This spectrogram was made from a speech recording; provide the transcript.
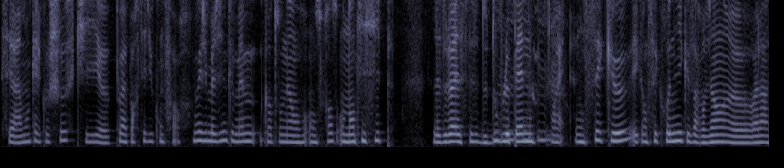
c'est vraiment quelque chose qui peut apporter du confort. Oui, j'imagine que même quand on est en, souffrance, on anticipe la douleur, espèce de double mm, mm, peine. Mm, on sait que, et quand c'est chronique, ça revient, euh, voilà,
